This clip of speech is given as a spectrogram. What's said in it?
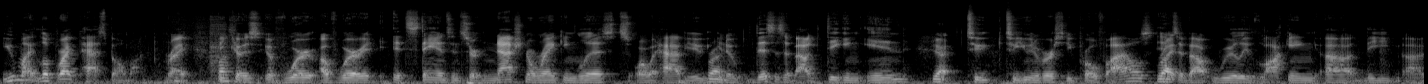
you might look right past Belmont right? Because of where of where it, it stands in certain national ranking lists or what have you. Right. You know, this is about digging in yeah. to to university profiles. Right. It's about really locking uh, the uh,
